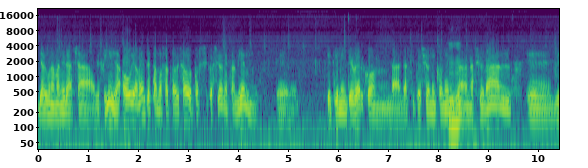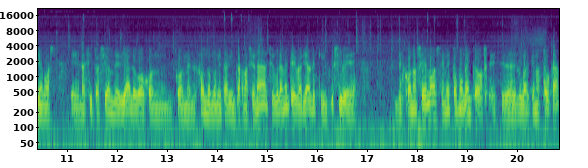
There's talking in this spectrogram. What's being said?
de alguna manera ya definida. Obviamente estamos atravesados por situaciones también eh, que tienen que ver con la, situación económica nacional, eh, digamos, eh, la situación de diálogo con, con el Fondo Monetario Internacional. Seguramente hay variables que inclusive desconocemos en estos momentos, este, desde el lugar que nos toca,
